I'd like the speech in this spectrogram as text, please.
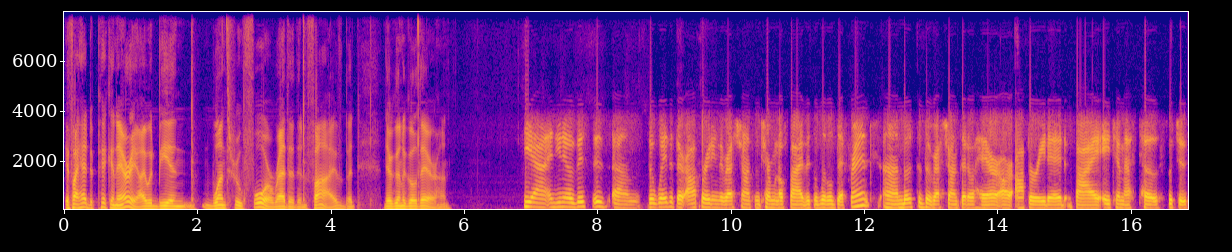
If I had to pick an area, I would be in one through four rather than five. But they're going to go there, huh? Yeah, and you know, this is um, the way that they're operating the restaurants in Terminal 5 is a little different. Um, most of the restaurants at O'Hare are operated by HMS Toast, which is,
